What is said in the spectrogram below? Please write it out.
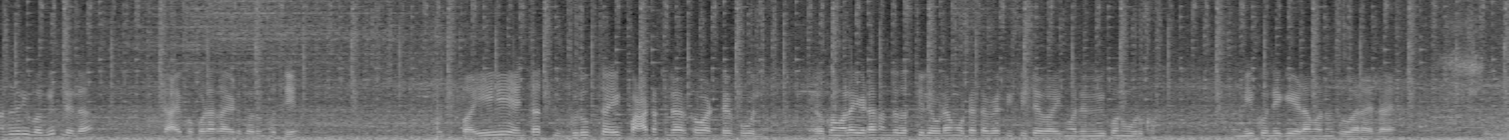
कोणाचं तरी बघितलेलं चाय पकोडा राईड करून होते. बाई यांच्यात ग्रुपचा एक पार्ट असल्यासारखं वाटतंय फुल लोक मला येडा समजत असतील एवढ्या मोठ्या सगळ्या सी सीच्या बाईकमध्ये मी कोण मूर्ख? मी कोण एक येडा माणूस उभा राहिला आहे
